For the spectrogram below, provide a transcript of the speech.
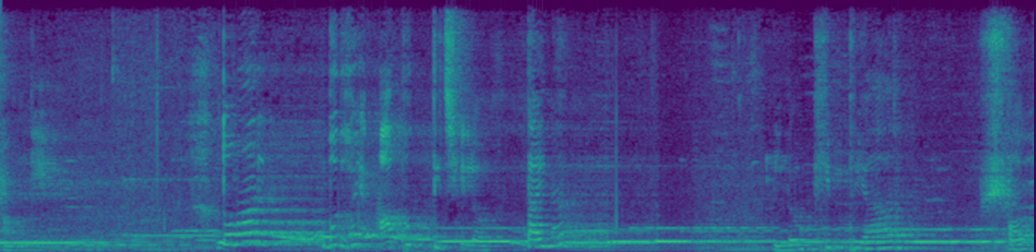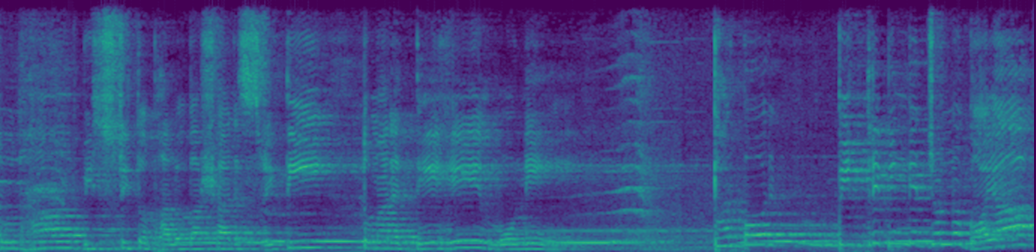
সঙ্গে। তোমার বোধহয় আপত্তি ছিল, তাই না? লক্ষ্মীপ্রিয়ার শতধা বিস্তৃত ভালোবাসার স্মৃতি তোমার দেহে মনে। তারপর পিতৃপিণ্ডের জন্য গয়া,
